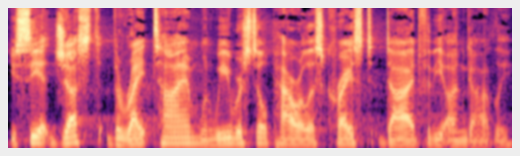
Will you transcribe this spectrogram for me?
You see, at just the right time, when we were still powerless, Christ died for the ungodly.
